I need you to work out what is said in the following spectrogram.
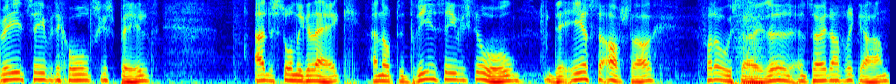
72 holes gespeeld. En die stonden gelijk. En op de 73e hole, de eerste afslag van Oosthuizen, een Zuid-Afrikaan,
